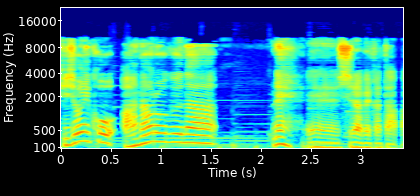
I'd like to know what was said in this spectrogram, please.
非常にこう、アナログな、ね、えー、調べ方。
